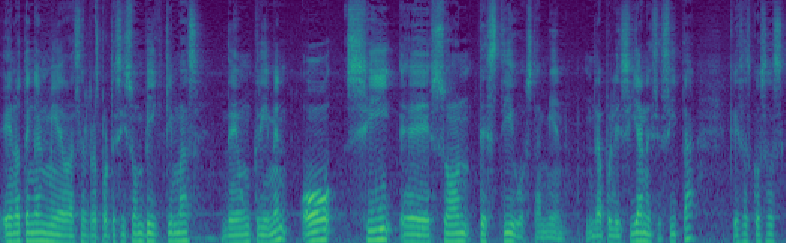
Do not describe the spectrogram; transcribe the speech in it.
eh, no tengan miedo a hacer el reporte si son víctimas de un crimen o si eh, son testigos también. La policía necesita que esas cosas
